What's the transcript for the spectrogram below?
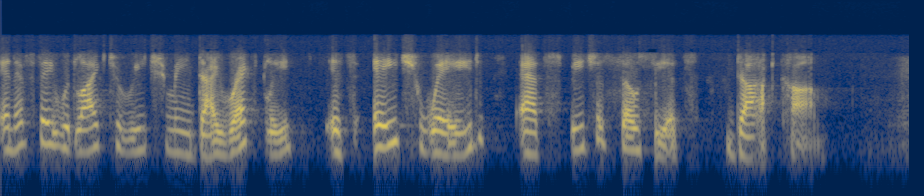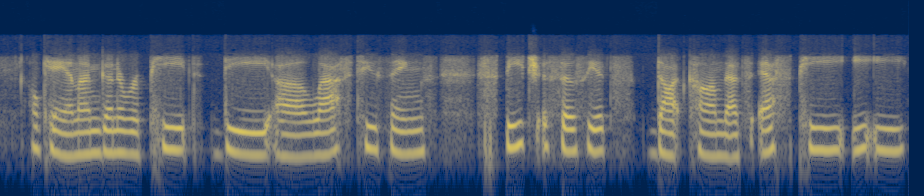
And if they would like to reach me directly, it's hwade at speechassociates.com. Okay, and I'm going to repeat the uh, last two things speechassociates.com. That's S P E E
